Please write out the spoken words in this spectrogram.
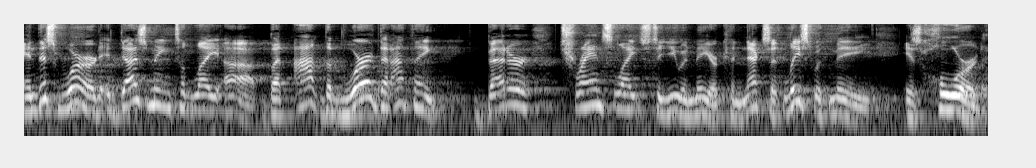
And this word, it does mean to lay up, but I, the word that I think better translates to you and me or connects at least with me is hoard.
